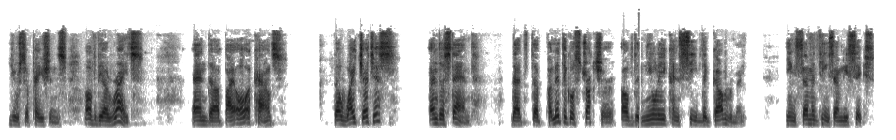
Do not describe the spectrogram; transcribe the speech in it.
usurpations of their rights. And uh, by all accounts, the white judges understand that the political structure of the newly conceived government in 1776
